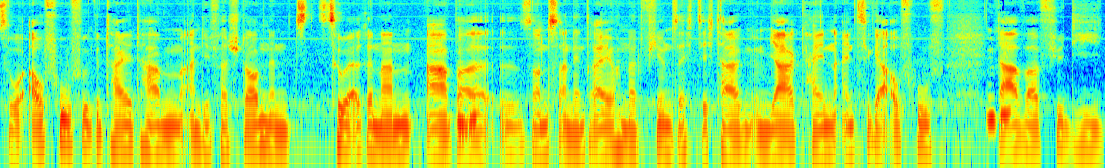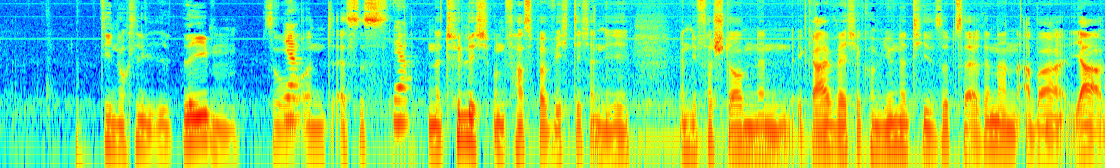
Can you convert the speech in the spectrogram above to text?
so Aufrufe geteilt haben, an die Verstorbenen zu erinnern, aber mhm. sonst an den 364 Tagen im Jahr kein einziger Aufruf mhm. da war für die, die noch leben. So, ja. und es ist ja. natürlich unfassbar wichtig, an die, an die Verstorbenen, egal welche Community, so zu erinnern. Aber ja,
